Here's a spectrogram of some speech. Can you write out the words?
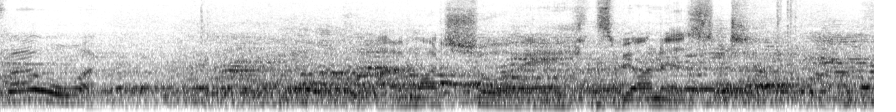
slow or what? I'm not sure, eh, to be honest.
